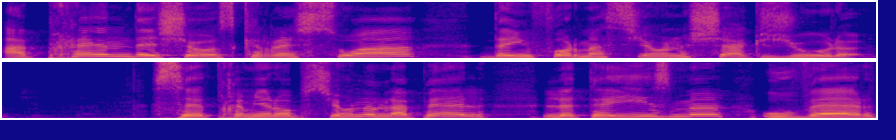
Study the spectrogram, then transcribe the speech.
apprend des choses, qui reçoit des informations chaque jour. Cette première option, on l'appelle le théisme ouvert.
